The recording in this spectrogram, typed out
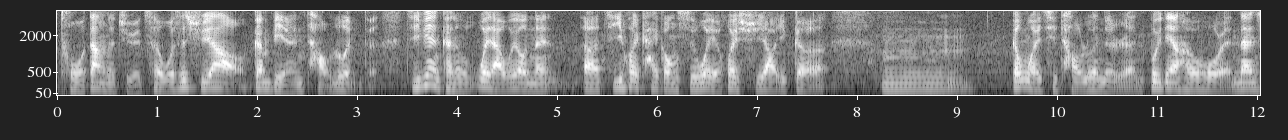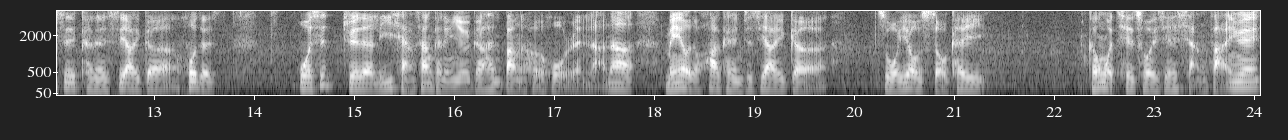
妥当的决策。我是需要跟别人讨论的，即便可能未来我有能呃机会开公司，我也会需要一个嗯跟我一起讨论的人，不一定要合伙人，但是可能是要一个或者我是觉得理想上可能有一个很棒的合伙人啦。那没有的话，可能就是要一个左右手可以。跟我切磋一些想法，因为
